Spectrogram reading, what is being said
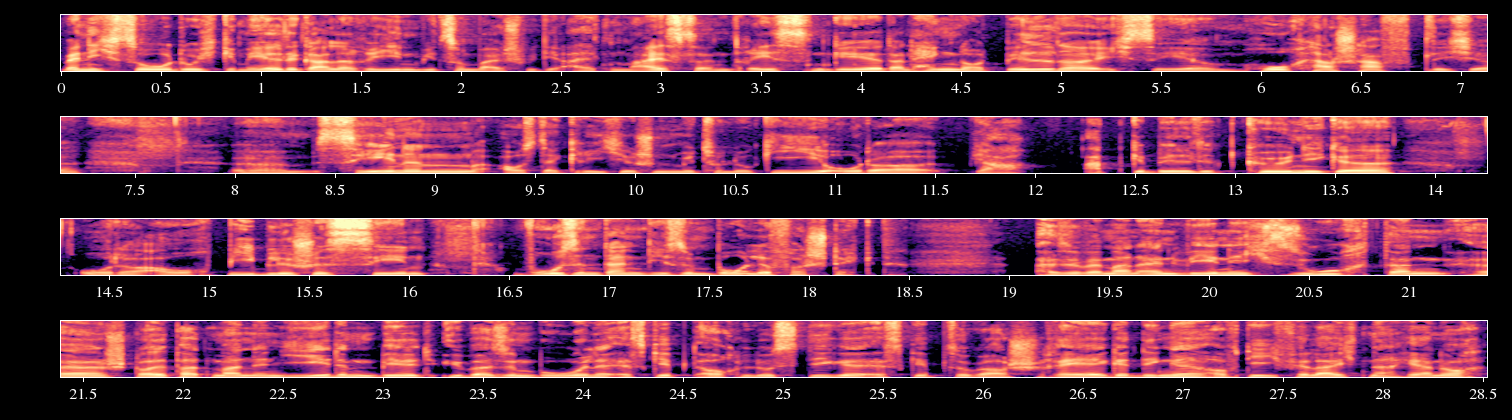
Wenn ich so durch Gemäldegalerien wie zum Beispiel die Alten Meister in Dresden gehe, dann hängen dort Bilder, ich sehe hochherrschaftliche äh, Szenen aus der griechischen Mythologie oder ja, abgebildet Könige oder auch biblische Szenen. Wo sind dann die Symbole versteckt? Also wenn man ein wenig sucht, dann äh, stolpert man in jedem Bild über Symbole. Es gibt auch lustige, es gibt sogar schräge Dinge, auf die ich vielleicht nachher noch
